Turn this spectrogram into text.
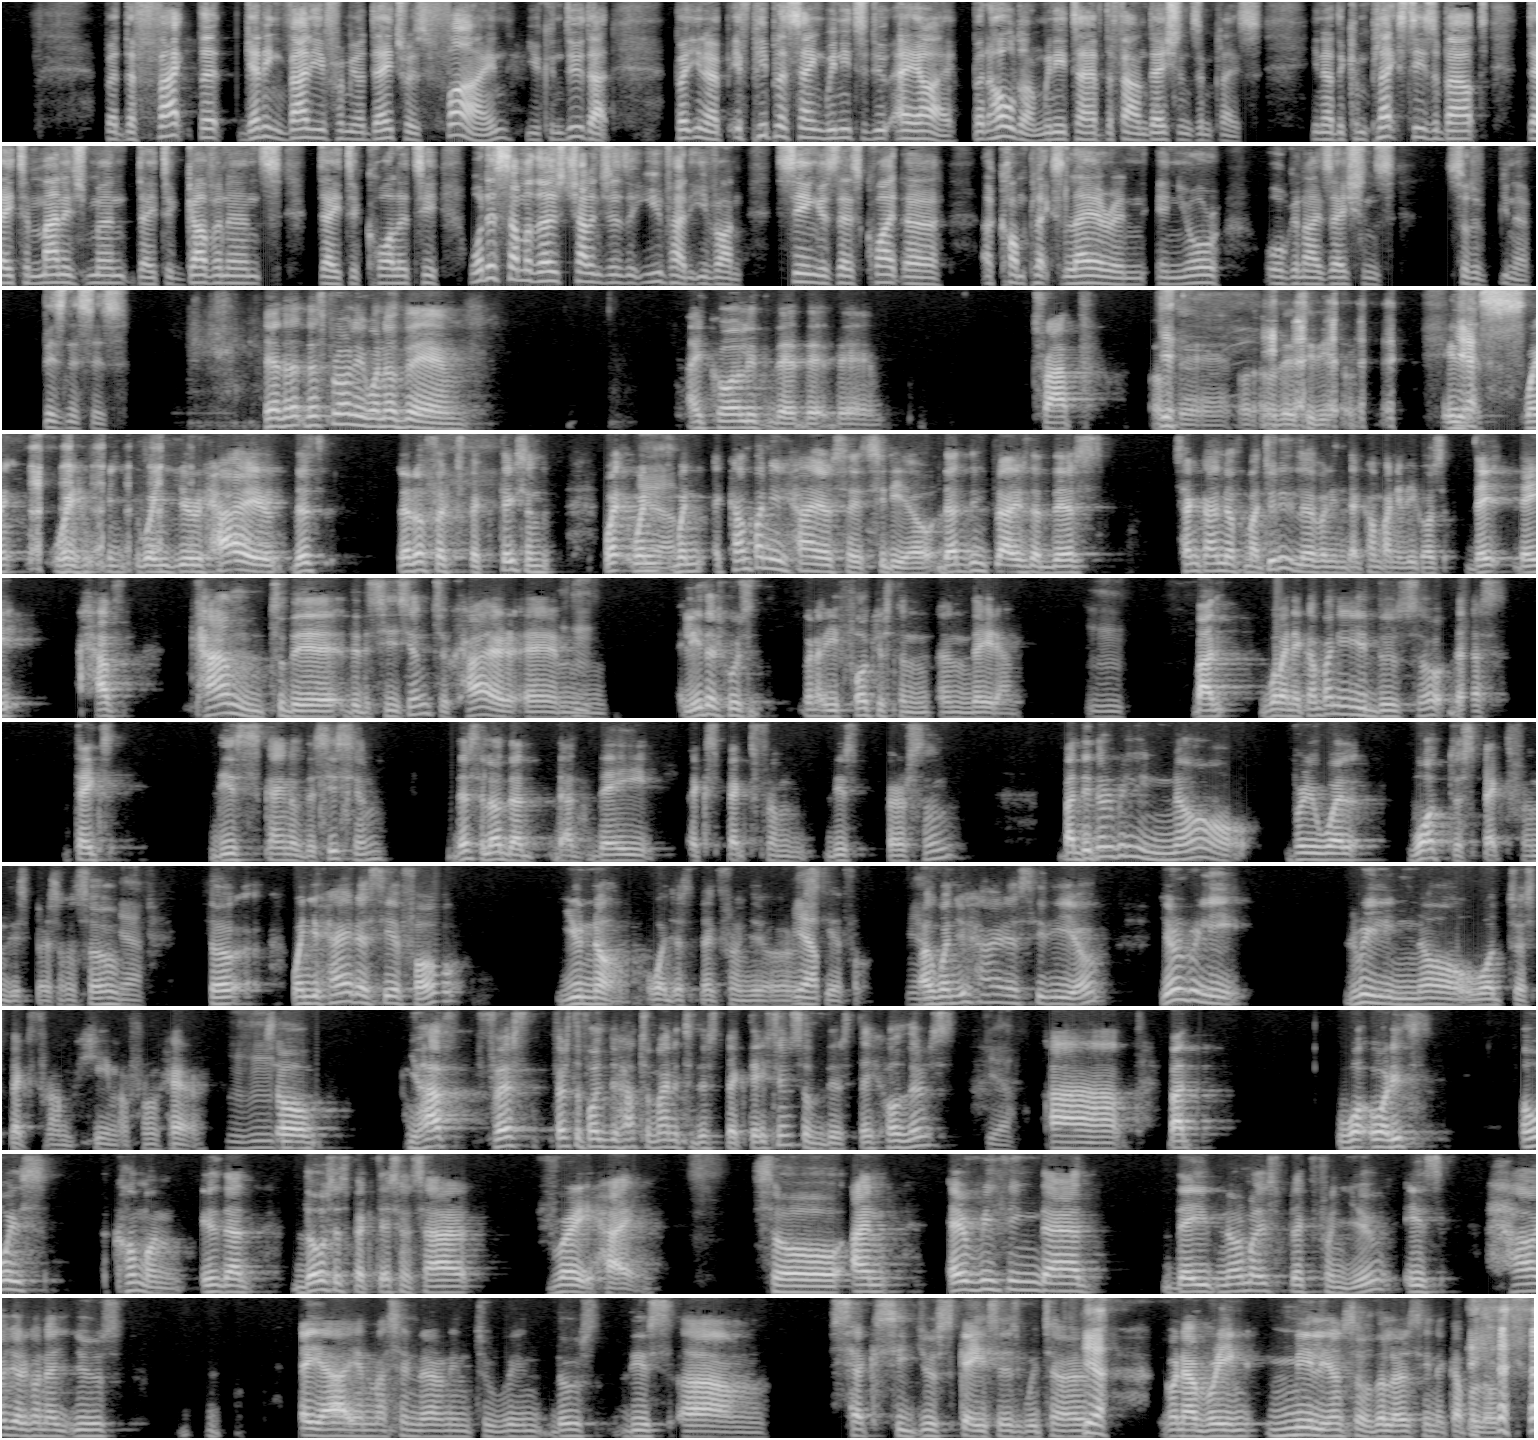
but the fact that getting value from your data is fine, you can do that. But you know, if people are saying we need to do AI, but hold on, we need to have the foundations in place you know the complexities about data management data governance data quality. What are some of those challenges that you've had ivan seeing as there's quite a, a complex layer in in your organization's sort of you know businesses? Yeah that, that's probably one of the i call it the the, the trap of yeah. the of, the cdo yes. when, when when you're hired there's a lot of expectations when, when, yeah. when a company hires a CDO, that implies that there's some kind of maturity level in the company because they, they have come to the, the decision to hire um, mm-hmm. a leader who's going to be focused on, on data. Mm-hmm. But when a company does so, that takes this kind of decision, there's a lot that, that they expect from this person, but they don't really know very well what to expect from this person. So, yeah. so when you hire a CFO, you know what to expect from your yep. CFO. Yep. But when you hire a CDO, you don't really, really know what to expect from him or from her. Mm-hmm. So you have first, first of all, you have to manage the expectations of the stakeholders. Yeah. Uh, but what, what is always common is that those expectations are very high. So, and everything that they normally expect from you is how you're going to use AI and machine learning to bring those these um, sexy use cases, which are yeah. going to bring millions of dollars in a couple of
